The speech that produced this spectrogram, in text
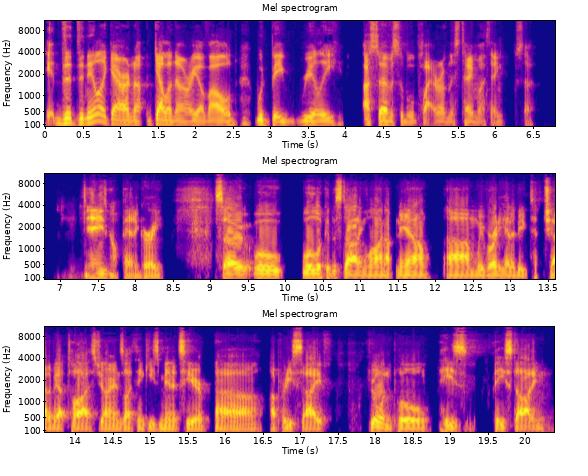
the Danilo Gallinari of old would be really a serviceable player on this team, I think. So Yeah, he's got pedigree. So we'll we'll look at the starting lineup now. Um, we've already had a big t- chat about Tyus Jones. I think his minutes here uh, are pretty safe. Jordan Poole, he's he's starting.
